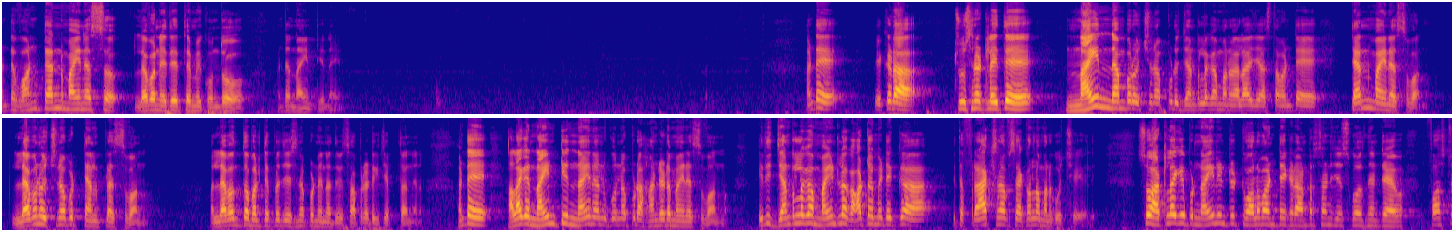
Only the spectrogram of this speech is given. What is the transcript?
అంటే వన్ టెన్ మైనస్ లెవెన్ ఏదైతే మీకు ఉందో అంటే నైంటీ నైన్. అంటే ఇక్కడ చూసినట్లయితే నైన్ నెంబర్ వచ్చినప్పుడు జనరల్గా మనం ఎలా చేస్తామంటే టెన్ మైనస్ వన్. లెవెన్ వచ్చినప్పుడు టెన్ ప్లస్ వన్. లెవెన్తో మల్టిప్లై చేసినప్పుడు నేను అది సపరేట్గా చెప్తాను నేను. అంటే అలాగే నైంటీ నైన్ అనుకున్నప్పుడు హండ్రెడ్ మైనస్ వన్ ఇది జనరల్గా మైండ్లోకి ఆటోమేటిక్గా విత్ ఫ్రాక్షన్ ఆఫ్ సెకండ్లో మనకు వచ్చేయాలి. సో అట్లాగే ఇప్పుడు నైన్ ఇంటూ ట్వెల్వ్ అంటే ఇక్కడ అండర్స్టాండ్ చేసుకోవాల్సింది అంటే ఫస్ట్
